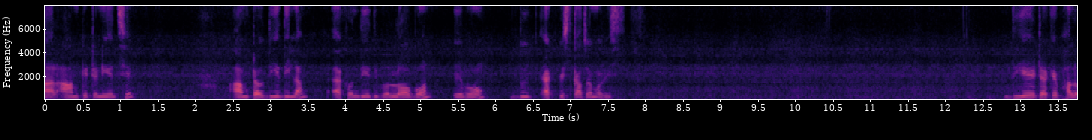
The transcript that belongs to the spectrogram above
আর আম কেটে নিয়েছি। আমটাও দিয়ে দিলাম। এখন দিয়ে দিব লবণ এবং দুই, এক পিস কাঁচামরিচ। দিয়ে এটাকে ভালো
